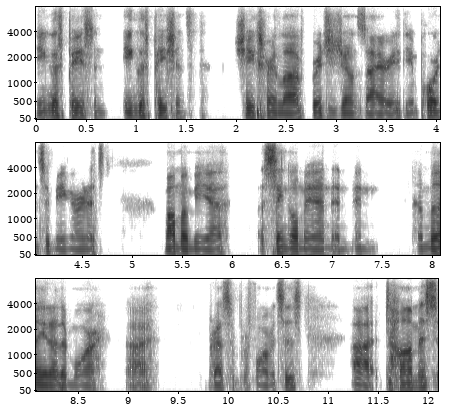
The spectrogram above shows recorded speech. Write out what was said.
English Patient, English Patients, Shakespeare in Love, Bridget Jones' Diary, The Importance of Being Earnest, Mamma Mia, A Single Man, and, and a million other more uh, impressive performances. Uh, Thomas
